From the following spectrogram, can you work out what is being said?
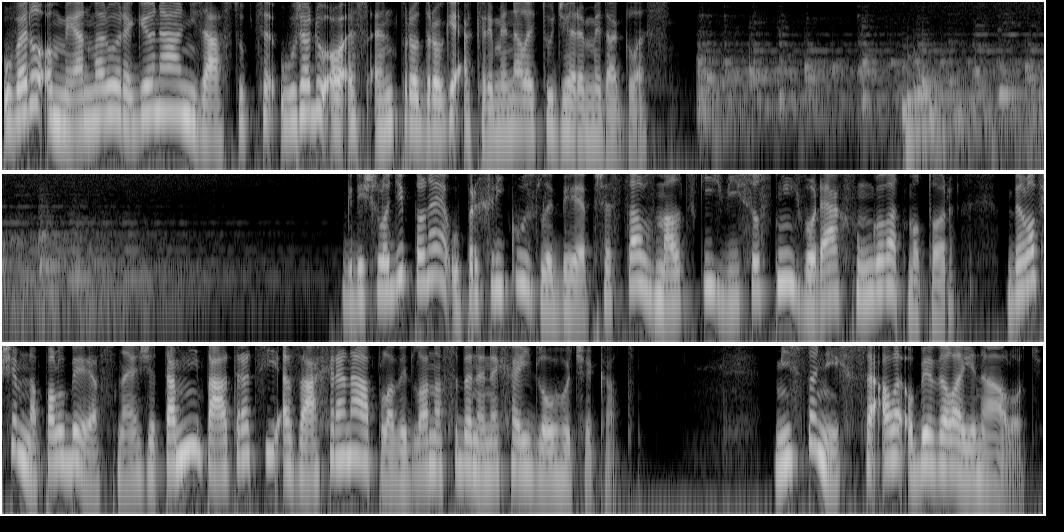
Uvedl o Myanmaru regionální zástupce Úřadu OSN pro drogy a kriminalitu Jeremy Douglas. Když lodi plné uprchlíků z Libie přestal v malckých výsostných vodách fungovat motor, bylo všem na palubě jasné, že tamní pátrací a záchraná plavidla na sebe nenechají dlouho čekat. Místo nich se ale objevila jiná loď.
